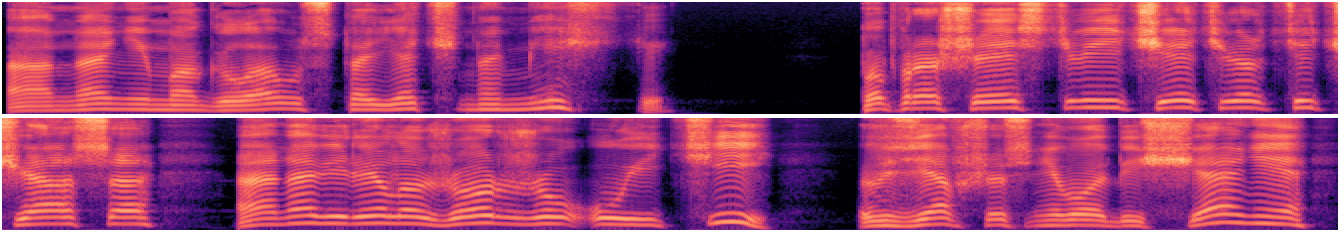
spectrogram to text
Она не могла устоять на месте. По прошествии четверти часа она велела Жоржу уйти, взявши с него обещание —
